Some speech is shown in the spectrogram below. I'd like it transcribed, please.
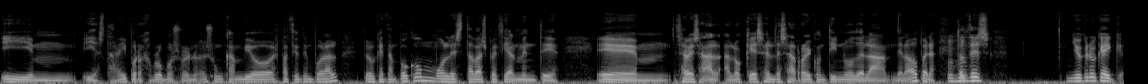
Y, mm, y ya está. Y por ejemplo, pues es un cambio espacio-temporal, pero que tampoco molestaba especialmente, eh, ¿sabes?, a, a lo que es el desarrollo continuo de la, de la ópera. Entonces, yo creo que, hay que-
